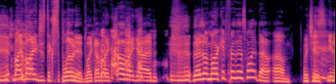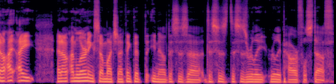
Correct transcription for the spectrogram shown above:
am. my mind just exploded. Like I'm like, oh my god, there's a market for this. What? No. Um, which is you know I I and I'm, I'm learning so much, and I think that you know this is uh this is this is really really powerful stuff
